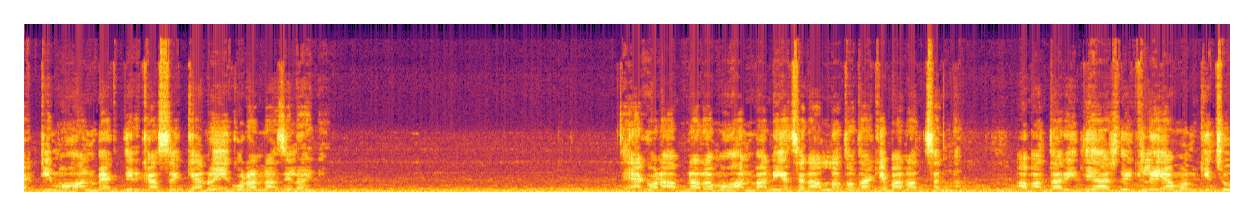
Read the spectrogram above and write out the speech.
একটি মহান ব্যক্তির কাছে কেনই কোরআন নাজিল হয়নি? এখন আপনারা মহান বানিয়েছেন, আল্লাহ তো তাকে বানাচ্ছেন না। আবার তার ইতিহাস দেখলে এমন কিছু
